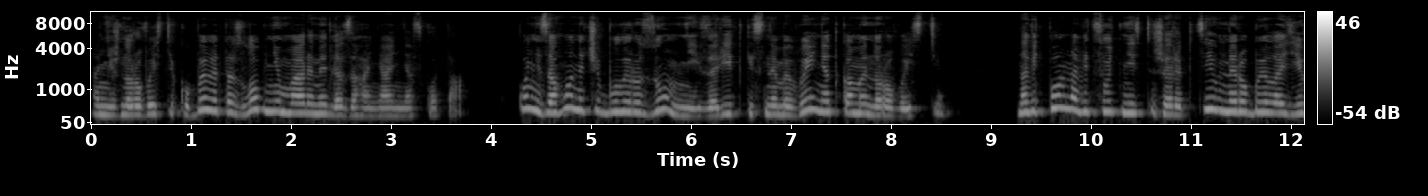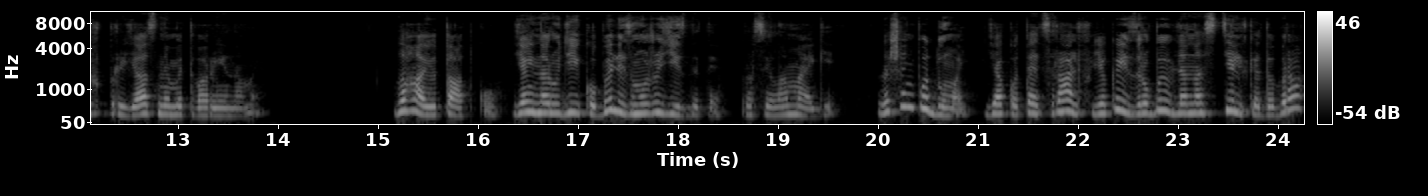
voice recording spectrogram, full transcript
аніж норовисті кобили та злобні мерини для заганяння скота. Коні загоничі були розумні й за рідкісними винятками норовисті. Навіть повна відсутність жеребців не робила їх приязними тваринами. Благаю, татку, я й на рудій кобилі зможу їздити, просила Мегі. Лишень подумай, як отець Ральф, який зробив для нас стільки добра,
